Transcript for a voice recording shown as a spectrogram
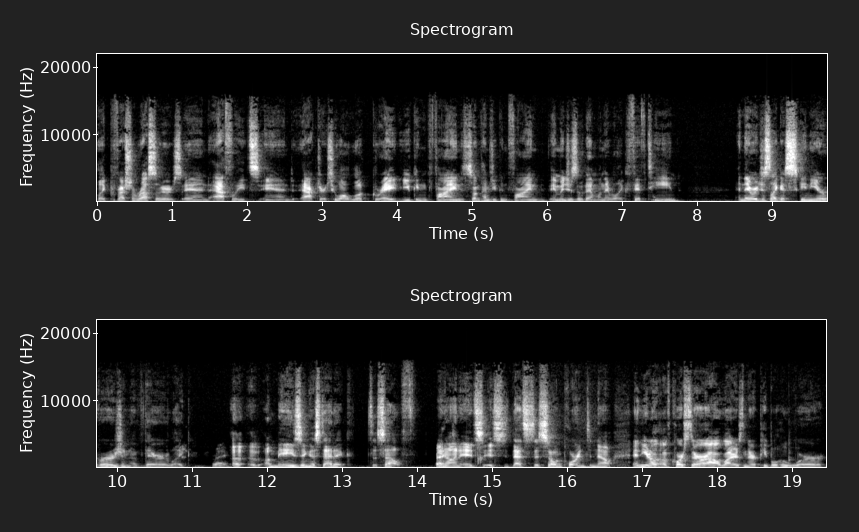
like professional wrestlers and athletes and actors who all look great you can find sometimes you can find images of them when they were like 15 and they were just like a skinnier version of their like Right. a, a- amazing aesthetic self you know and it's it's that's just so important to know. And you know of course there are outliers and there are people who were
